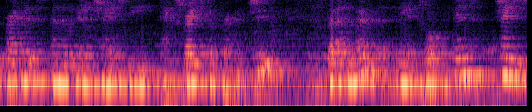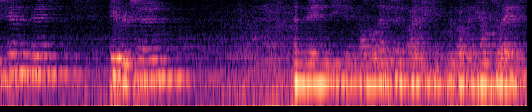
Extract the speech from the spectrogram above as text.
the bracket, and then we're going to change the tax rate of bracket 2. So at the moment that's sitting at 12%, change it to 10%, hit return, you on the left-hand side, you can click on the calculate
